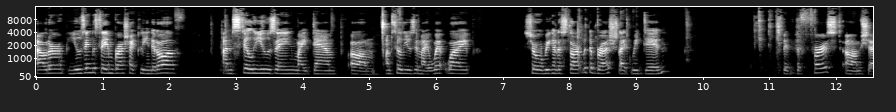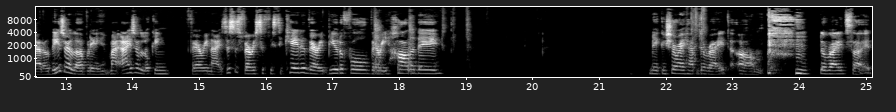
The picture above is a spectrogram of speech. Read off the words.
outer. Using the same brush, I cleaned it off. I'm still using my damp, um, I'm still using my wet wipe. So we're gonna start with the brush like we did with the first um, shadow. These are lovely. My eyes are looking very nice. This is very sophisticated, very beautiful, very holiday making sure I have the right um the right side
